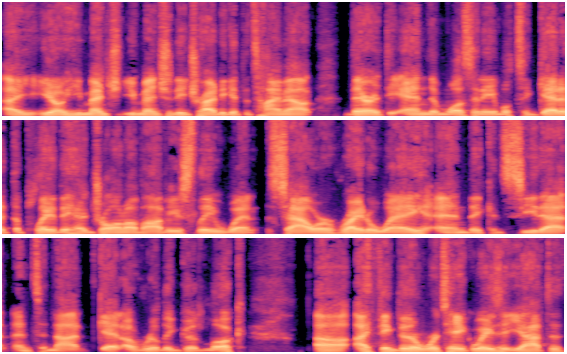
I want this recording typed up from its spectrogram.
I, you know, he mentioned you mentioned he tried to get the timeout there at the end and wasn't able to get it. The play they had drawn off obviously went sour right away, and they could see that, and to not get a really good look. Uh, I think that there were takeaways that you have to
